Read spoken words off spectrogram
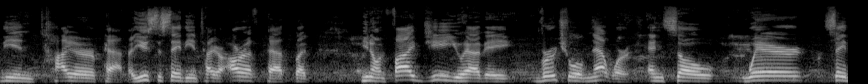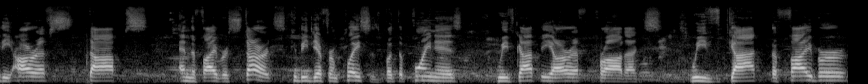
the entire path. I used to say the entire RF path, but you know, in 5G you have a virtual network, and so where, say, the RF stops and the fiber starts could be different places. But the point is, we've got the RF products, we've got the fiber,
